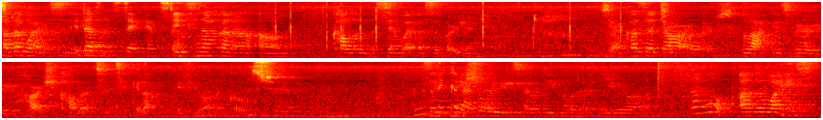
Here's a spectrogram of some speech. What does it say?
Otherwise, It doesn't stick and stuff. It's not gonna um, color the same way as a virgin hair. Yeah, because the dark black is very harsh color to take it up if you want to go. That's true. I didn't So think make about sure that. you tell people that you are. I will. Otherwise,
